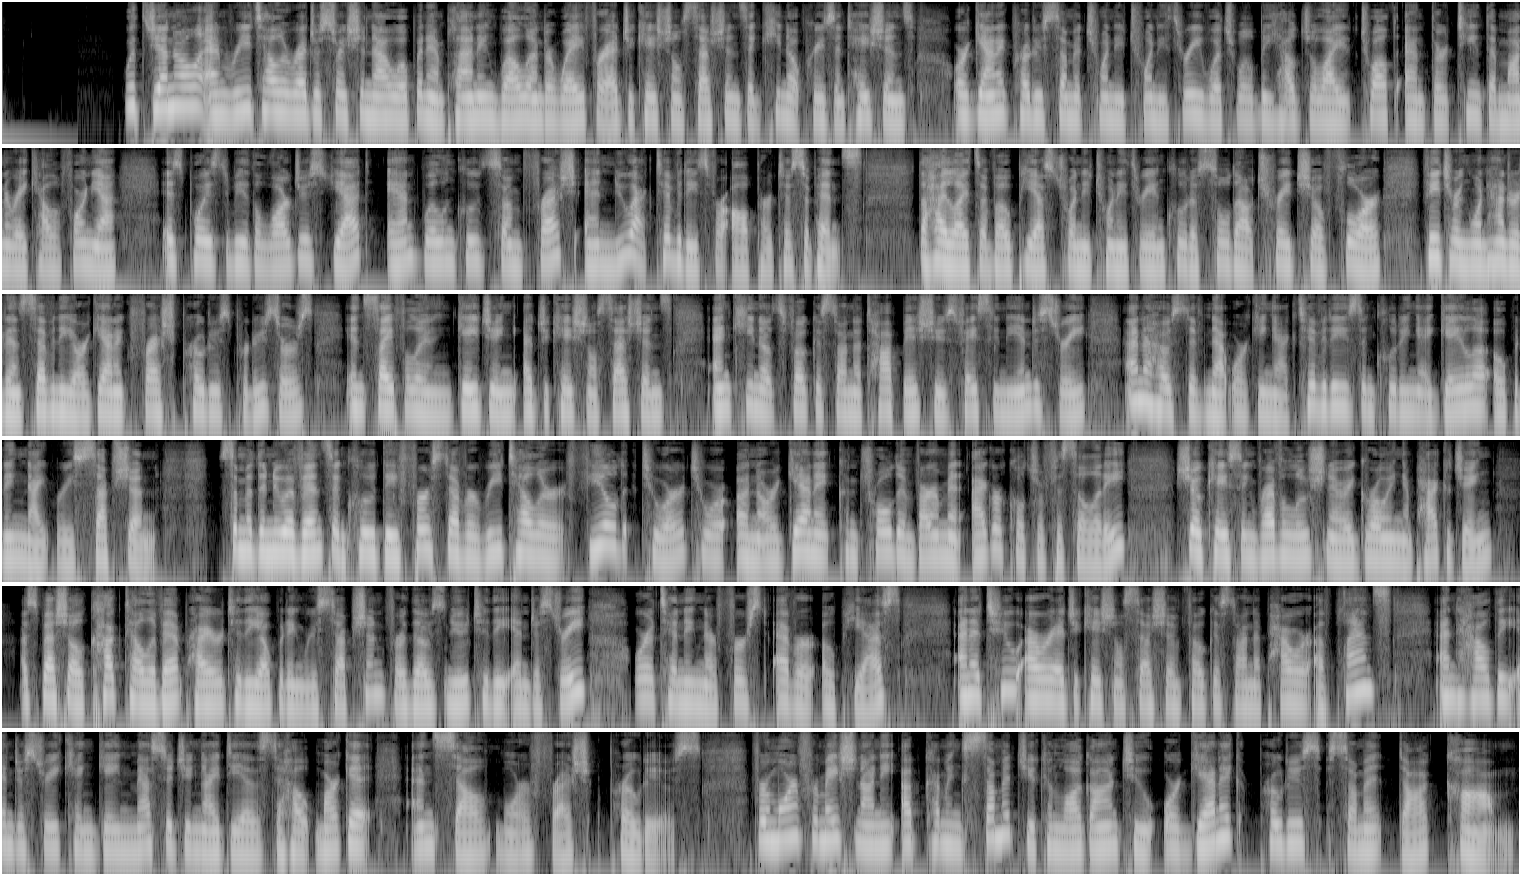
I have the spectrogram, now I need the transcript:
With general and retailer registration now open and planning well underway for educational sessions and keynote presentations, Organic Produce Summit 2023, which will be held July 12th and 13th in Monterey, California, is poised to be the largest yet and will include some fresh and new activities for all participants. The highlights of OPS 2023 include a sold out trade show floor featuring 170 organic fresh produce producers, insightful and engaging educational sessions, and keynotes focused on the top issues facing the industry and a host of networking activities, including a gala opening night reception. Some of the new events include the first ever retailer field tour to an organic controlled environment agriculture facility, showcasing revolutionary growing and packaging a special cocktail event prior to the opening reception for those new to the industry or attending their first ever OPS, and a two hour educational session focused on the power of plants and how the industry can gain messaging ideas to help market and sell more fresh produce. For more information on the upcoming summit, you can log on to organicproducesummit.com.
